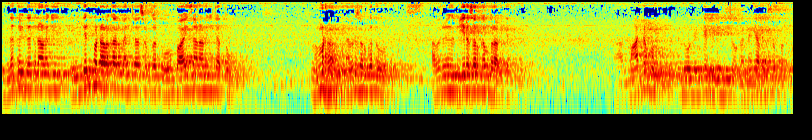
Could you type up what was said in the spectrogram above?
ഇന്നത്തെ യുദ്ധത്തിലാണെങ്കിൽ ഇന്ത്യൻ പട്ടാളക്കാർ മരിച്ചാൽ സ്വർഗത്ത് പോവും പാകിസ്ഥാനാണെങ്കിൽ ചത്തുപോകും നമ്മുടെ ആണെങ്കിൽ അവർ സ്വർഗത്ത് പോകുന്നത് അവർ വീരസ്വർഗം പ്രാപിക്കുന്നുണ്ട് മാറ്റം വന്നു. എന്തുകൊണ്ട് ഇന്ത്യ വിഭജിച്ചുകൊണ്ട് അല്ലെങ്കിൽ അവർ സ്വർഗത്ത്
